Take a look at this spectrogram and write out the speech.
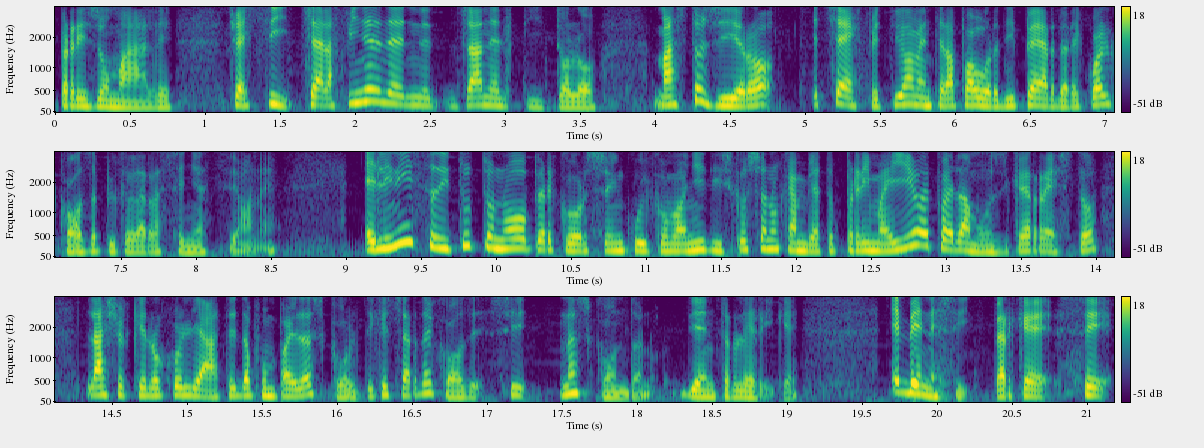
preso male. Cioè, sì, c'è la fine nel- già nel titolo, ma sto giro c'è effettivamente la paura di perdere qualcosa più che la rassegnazione. È l'inizio di tutto un nuovo percorso in cui, come ogni disco, sono cambiato prima io e poi la musica. Il resto lascio che lo cogliate dopo un paio di ascolti che certe cose si nascondono dietro le righe. Ebbene sì, perché se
